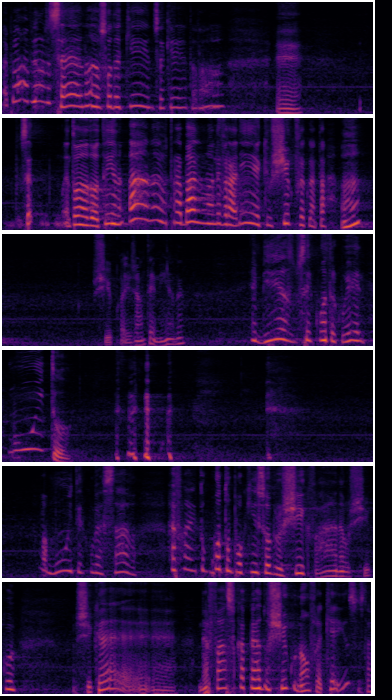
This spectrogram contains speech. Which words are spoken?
Aí, ah, céu, não, eu sou daqui, não sei o que, tá lá. É, você entrou na doutrina? Ah, não, eu trabalho numa livraria que o Chico frequentava. Hã? Chico, aí já anteninha, né? É mesmo? Você encontra com ele? Muito! muito, ele conversava. Aí eu falei, então conta um pouquinho sobre o Chico. Falei, ah, não, o Chico, o Chico é, é, é, não é fácil ficar perto do Chico, não. Eu falei, que isso? Tá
